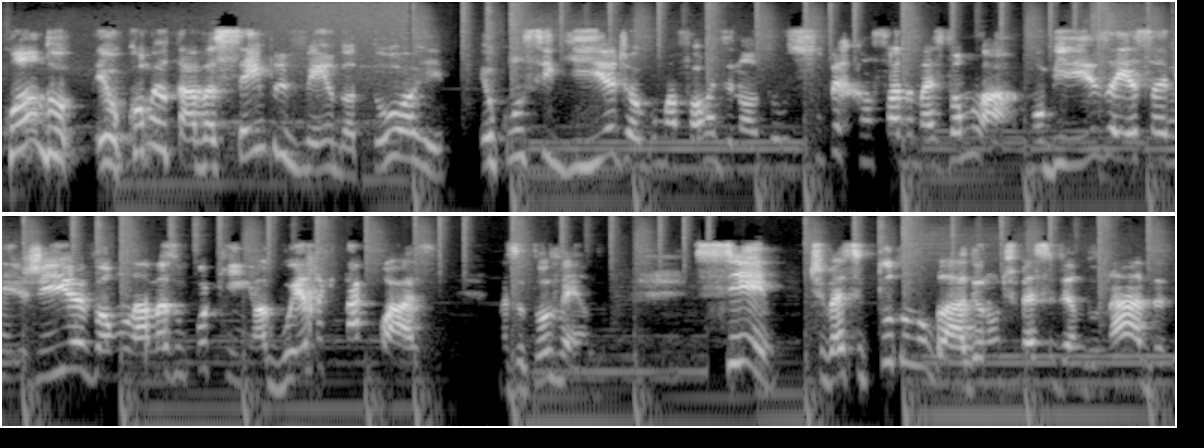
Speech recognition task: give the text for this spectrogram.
Quando eu, como eu estava sempre vendo a torre, eu conseguia de alguma forma dizer, não, tô super cansada, mas vamos lá, mobiliza aí essa energia, vamos lá mais um pouquinho, aguenta que tá quase, mas eu tô vendo. Se tivesse tudo nublado e eu não tivesse vendo nada,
